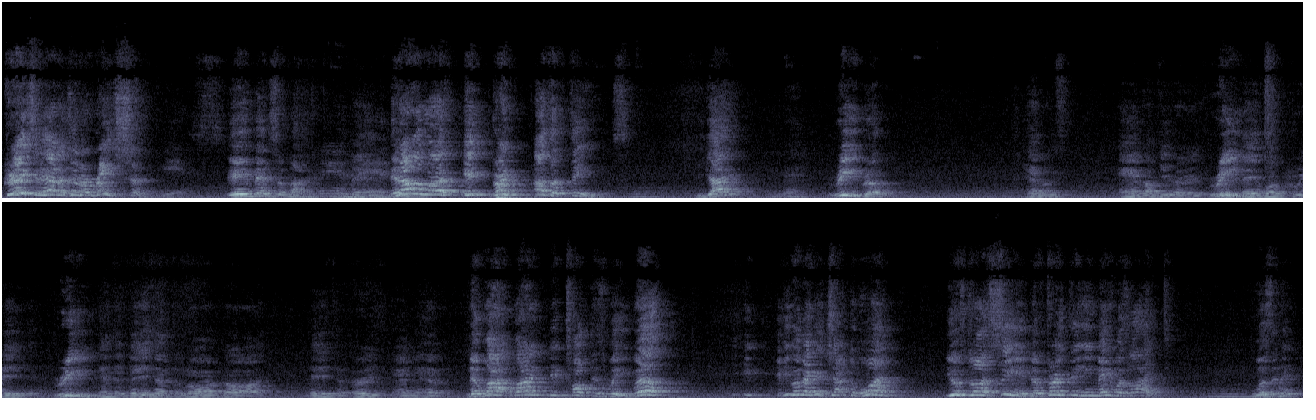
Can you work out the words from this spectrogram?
Creation had a generation. Yes. Amen, somebody. Amen. In other words, it birthed other things. You got it? Amen. Read, brother. Heavens and of the earth. Read. They were created Read. in the day that the Lord God made the earth and the heaven. Now, why, why did they talk this way? Well, if if you go back to chapter 1, you'll start seeing the first thing he made was light. Wasn't it?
